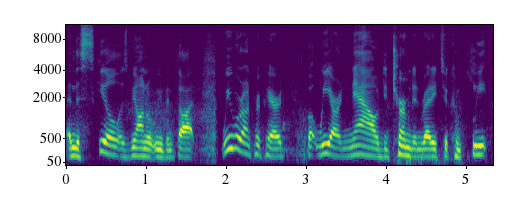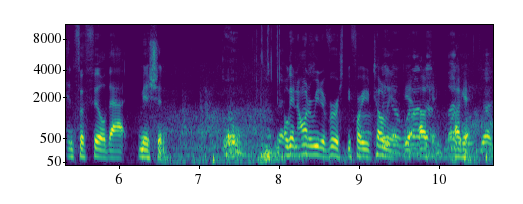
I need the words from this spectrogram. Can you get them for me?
and the skill is beyond what we even thought. We were unprepared, but we are now determined and ready to complete and fulfill that mission. Okay, now I want to read a verse before you totally. No, no, we're yeah, okay. done. Okay. him-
